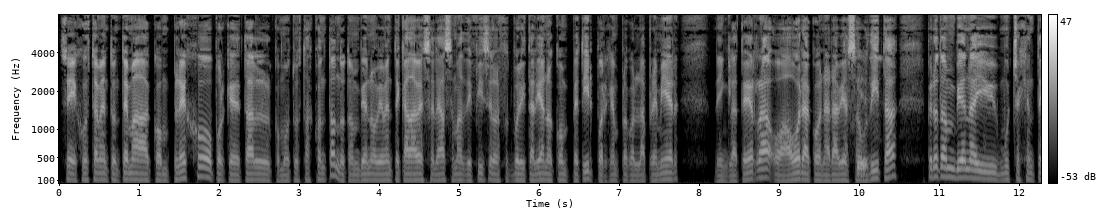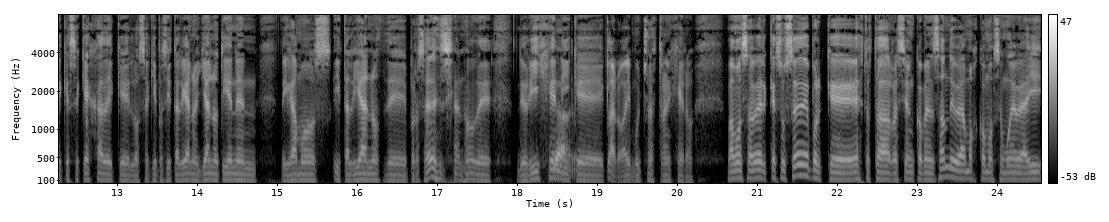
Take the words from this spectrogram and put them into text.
Sí, justamente un tema complejo porque tal como tú estás contando, también obviamente cada vez se le hace más difícil al fútbol italiano competir, por ejemplo, con la Premier de Inglaterra o ahora con Arabia Saudita, pero también hay mucha gente que se queja de que los equipos italianos ya no tienen, digamos, italianos de procedencia, ¿no? De, de origen y que, claro, hay mucho extranjero. Vamos a ver qué sucede porque esto está recién comenzando y veamos cómo se mueve ahí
